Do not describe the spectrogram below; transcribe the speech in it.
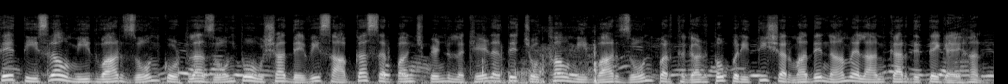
ਤੇ ਤੀਸਰਾ ਉਮੀਦਵਾਰ ਜ਼ੋਨ ਕੋਟਲਾ ਜ਼ੋਨ ਤੋਂ ਊਸ਼ਾ ਦੇਵੀ, ਸਾਬਕਾ ਸਰਪੰਚ ਪਿੰਡ ਲਖੇੜ ਅਤੇ ਚੌਥਾ ਉਮੀਦਵਾਰ ਜ਼ੋਨ ਪਰਥਗੜ੍ਹ ਤੋਂ ਪ੍ਰੀਤੀ ਸ਼ਰਮਾ ਦੇ ਨਾਮ ਐਲਾਨ ਕਰ ਦਿੱਤੇ ਗਏ ਹਨ।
